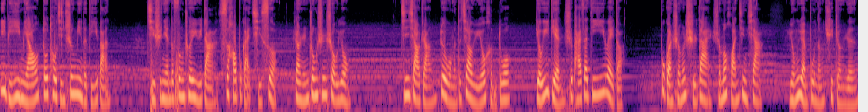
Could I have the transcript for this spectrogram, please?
一笔一描都透进生命的底板。几十年的风吹雨打，丝毫不改其色，让人终身受用。金校长对我们的教育有很多，有一点是排在第一位的：不管什么时代、什么环境下，永远不能去整人。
